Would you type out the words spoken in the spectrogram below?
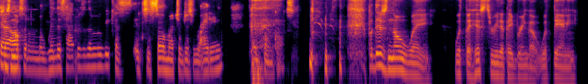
And There's I no- also don't know when this happens in the movie because it's just so much of just writing and phone calls. but there's no way with the history that they bring up with Danny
